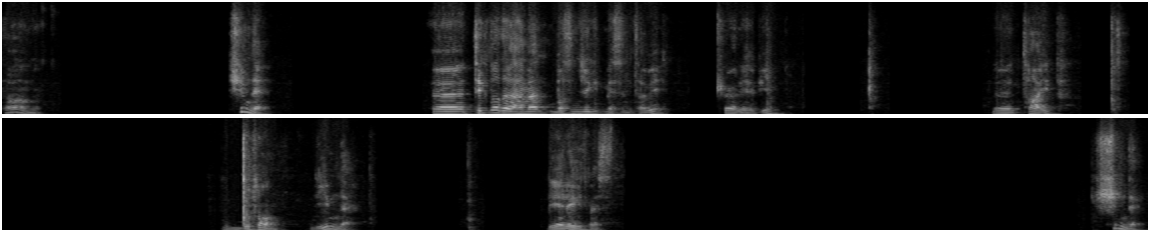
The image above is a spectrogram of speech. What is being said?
Tamam mı? Şimdi e, tıkla da hemen basınca gitmesin tabi. Şöyle yapayım. E, type buton diyeyim de bir yere gitmesin. Şimdi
